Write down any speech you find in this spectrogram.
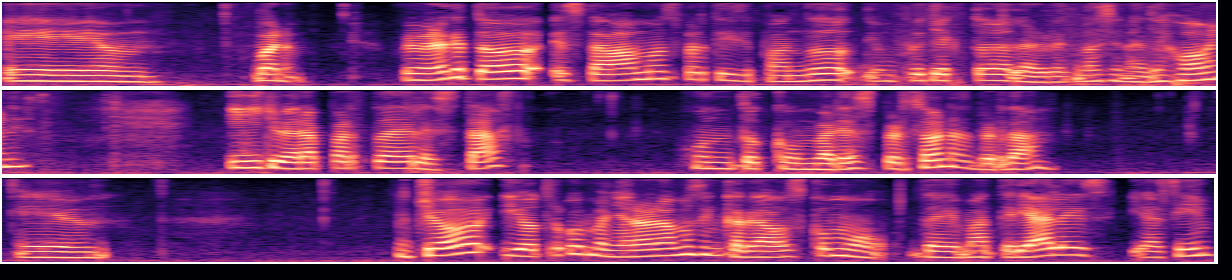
Eh, bueno, primero que todo estábamos participando de un proyecto de la Red Nacional de Jóvenes y yo era parte del staff junto con varias personas, ¿verdad? Eh, yo y otro compañero éramos encargados como de materiales y así.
